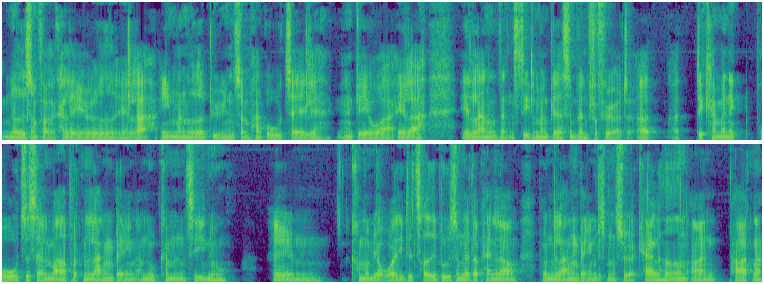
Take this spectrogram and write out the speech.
noget, som folk har lavet, eller en, man møder i byen, som har gode talegaver, eller et eller andet den stil, man bliver simpelthen forført. Og, og det kan man ikke bruge til særlig meget på den lange bane, og nu kan man sige, nu øhm, kommer vi over i det tredje bud, som netop handler om på den lange bane, hvis man søger kærligheden og en partner,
